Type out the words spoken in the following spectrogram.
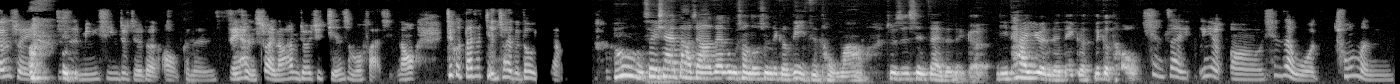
跟随 就是明星就觉得哦，可能谁很帅，然后他们就会去剪什么发型，然后结果大家剪出来的都一样。哦，所以现在大家在路上都是那个栗子头吗？就是现在的那个离太远的那个那个头。现在因为呃，现在我出门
